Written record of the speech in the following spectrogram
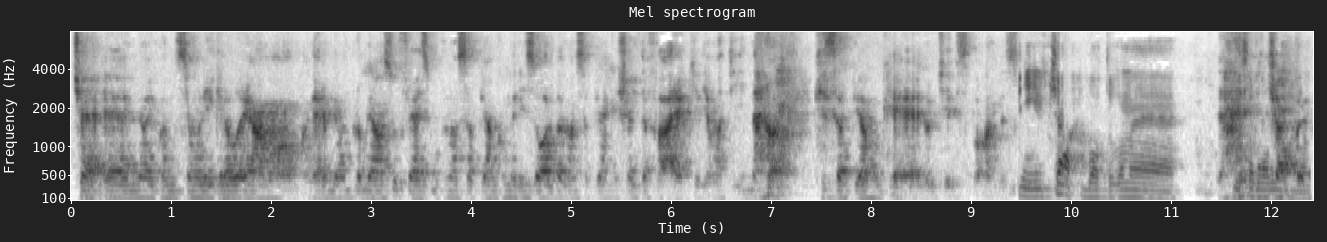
cioè, eh, noi quando siamo lì che lavoriamo, magari abbiamo un problema su Facebook, non sappiamo come risolverlo, non sappiamo che scelte fare, chiediamo a Tinder, no? che sappiamo che lui ci risponde. Sì, il chatbot come... il chatbot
